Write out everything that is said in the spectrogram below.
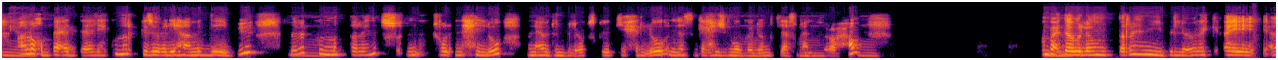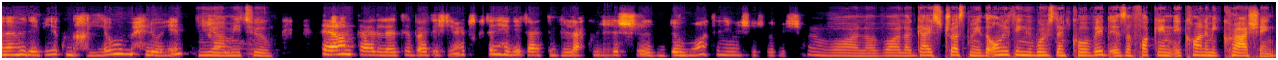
alors بعد عليه كون ركزوا عليها من ال début بالك كون مضطرينش شغل نحلو ونعاودو نبلعو parce que كيحلو الناس كاع هجموا بعدهم متلاصقين في روحهم. ومن بعد ولاو مضطرين يبلعوا لك أي أنا ماذا بيا كون محلولين. yeah mais tout السياره نتاع التباعد الاجتماعي parce que تاني هذه تاع تبلع كلش deux mois تاني ماشي solution voilà voilà guys trust me the only thing worse than covid is a fucking economy crashing.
